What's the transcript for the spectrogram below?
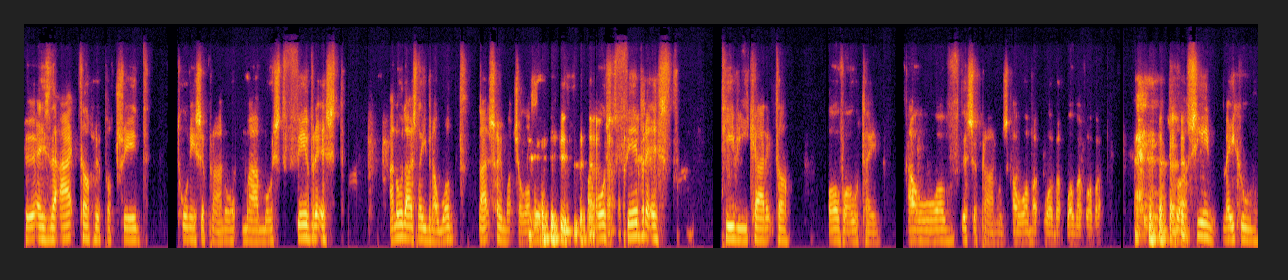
who is the actor who portrayed Tony Soprano, my most favouriteest. I know that's not even a word, that's how much I love him. my most favouriteest TV character of all time. I love The Sopranos. I love it, love it, love it, love it. so I've seen Michael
